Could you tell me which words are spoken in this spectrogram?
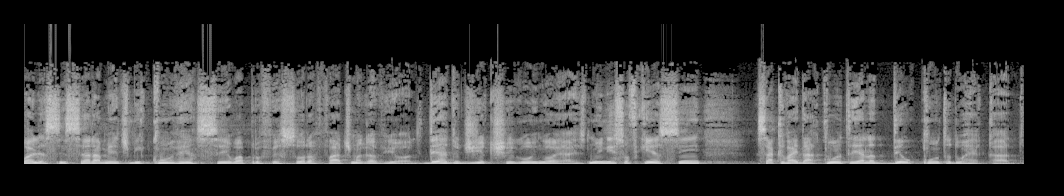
Olha, sinceramente me convenceu a professora Fátima Gavioli, desde o dia que chegou em Goiás. No início eu fiquei assim, será que vai dar conta? E ela deu conta do recado.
